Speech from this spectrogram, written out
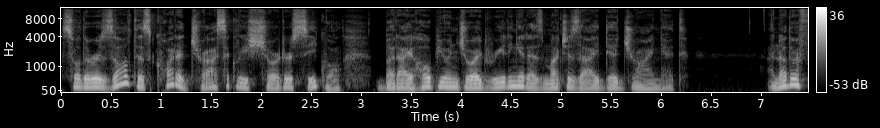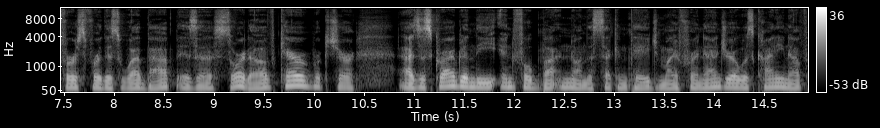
So the result is quite a drastically shorter sequel, but I hope you enjoyed reading it as much as I did drawing it. Another first for this web app is a sort of caricature. As described in the info button on the second page, my friend Andrea was kind enough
